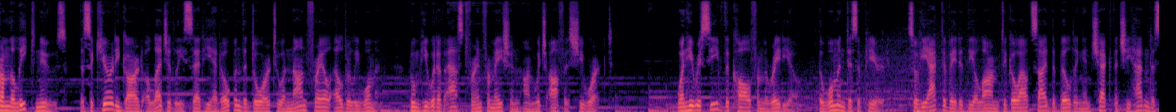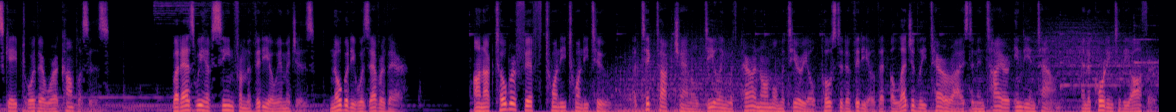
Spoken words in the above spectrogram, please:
From the leaked news, the security guard allegedly said he had opened the door to a non-frail elderly woman, whom he would have asked for information on which office she worked. When he received the call from the radio, the woman disappeared, so he activated the alarm to go outside the building and check that she hadn't escaped or there were accomplices. But as we have seen from the video images, nobody was ever there. On October 5, 2022, a TikTok channel dealing with paranormal material posted a video that allegedly terrorized an entire Indian town, and according to the author,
